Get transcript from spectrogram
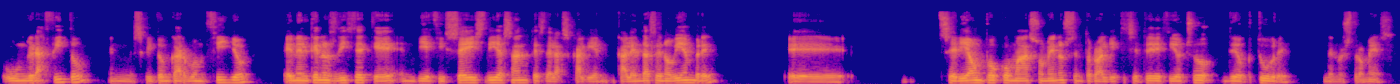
un grafito escrito en carboncillo en el que nos dice que en 16 días antes de las calendas de noviembre, eh, sería un poco más o menos en torno al 17 y 18 de octubre de nuestro mes.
